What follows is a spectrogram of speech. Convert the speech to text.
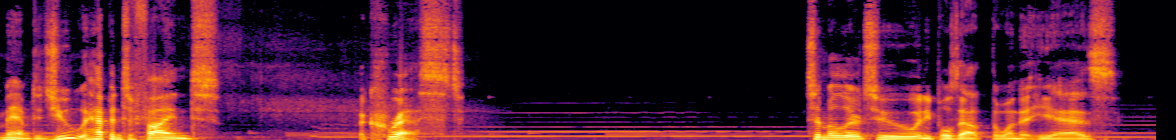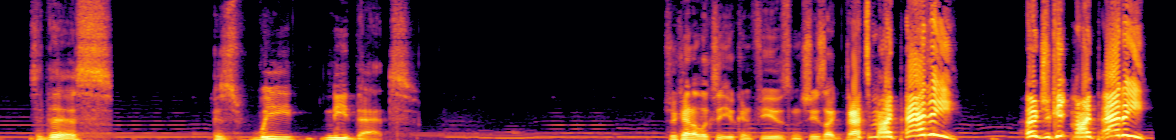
Ma'am, did you happen to find a crest? Similar to, and he pulls out the one that he has, to this, because we need that. She kind of looks at you confused and she's like, That's my patty! How'd you get my patty?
